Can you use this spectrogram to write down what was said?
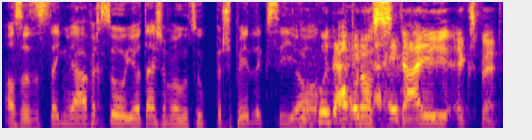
Also das ist irgendwie einfach so, ja, der war mal ein super Spieler. Gewesen, ja. ja gut, aber als Sky-Experte.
